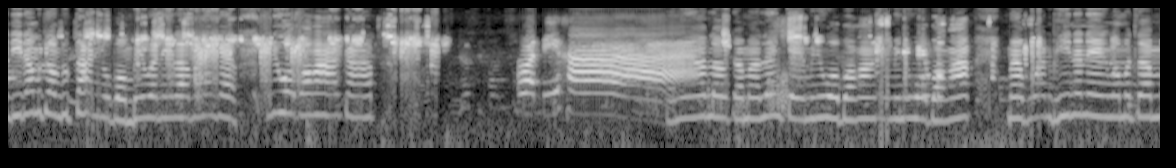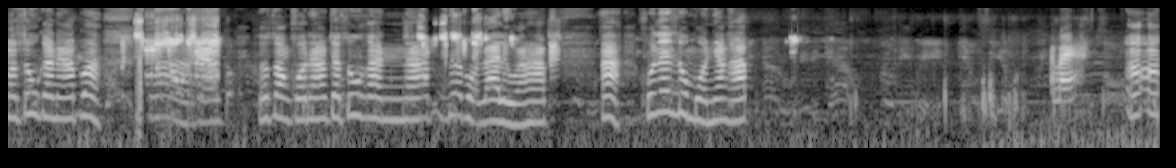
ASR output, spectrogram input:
วัสดีท่านผู้ชมทุกท่านอยู่ผมพี่วันนี้เรามาเล่นเกมมินิวอลบองอาร์ครับสวัสดีค่ะวันนี้ครับเราจะมาเล่นเกมมินิวอลบองอาร์มินิวอลบองอาร์มาวันพีนั่นเองเรามาจะมาสู้กันนะครับว่าว่าเราเราสองคนนะครับจะสู้กันนะครับด้วยผลอะไรหรือวะครับอะคุณเล่นสุ่มผลยังครับอะไรเอาเอา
